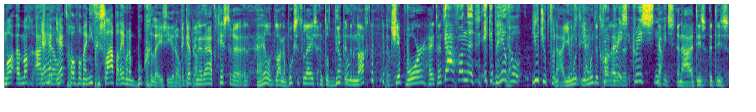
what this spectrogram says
Ma eh, mag ASML... Jij hebt, je hebt gewoon volgens mij niet geslapen, alleen maar een boek gelezen hierover. Ik heb vannacht. inderdaad gisteren een heel lange boek zitten lezen. En tot diep in de nacht. De Chip War heet het. Ja, van, eh, ik heb heel veel YouTube van Nou, je moet- je moet het gewoon Chris, lezen. Chris, nog Ja. iets. Nou, het is, het is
